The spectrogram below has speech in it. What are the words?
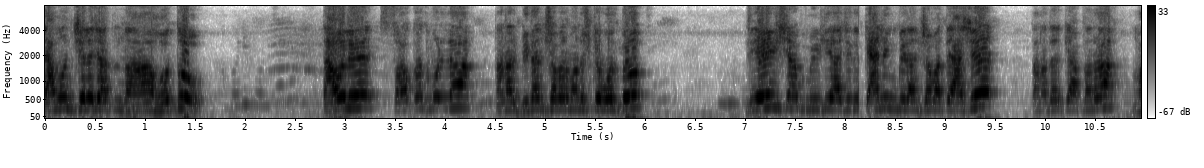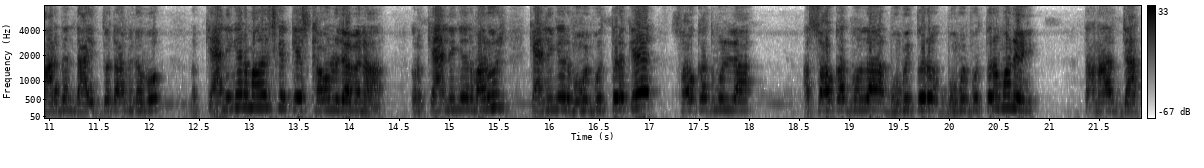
তেমন ছেলে যা না হতো, তাহলে শওকত মোল্লা তার বিধানসভার মানুষকে বলতো যে, এই সব মিডিয়া যদি ক্যানিং বিধানসভাতে আসে তাদেরকে আপনারা মারবেন, দায়িত্বটা আমি নেব। ক্যানিং এর মানুষকে কেস খাওয়ানো যাবে না। কারণ ক্যানিং এর মানুষ ক্যানিং এর ভূমিপুত্রকে শওকত মোল্লা। আর শওকত মোল্লা ভূমিপুত্র ভূমিপুত্র মানেই তানার জাত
